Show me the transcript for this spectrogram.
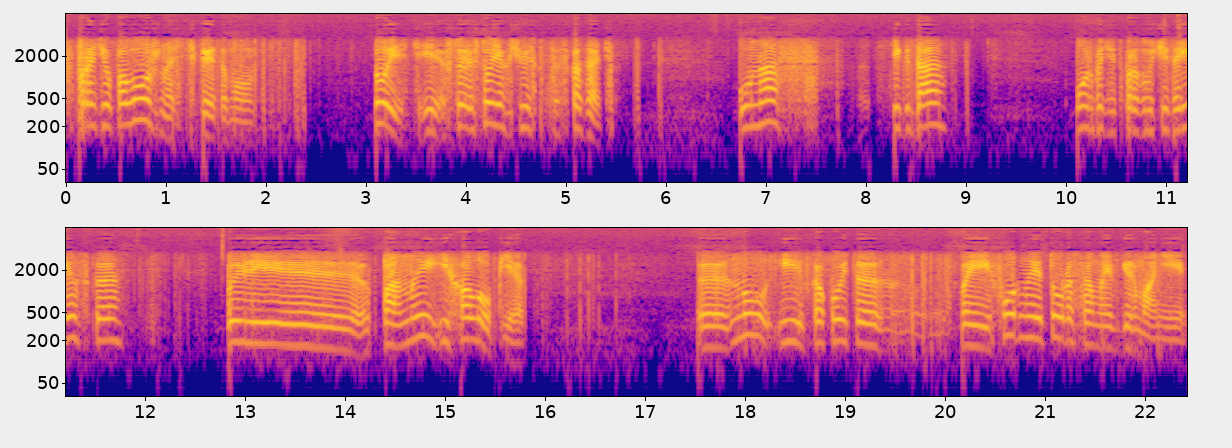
в противоположность к этому, то есть, что, что я хочу сказать, у нас всегда, может быть, это прозвучит резко, были паны и холопья. Э, ну и в какой-то своей форме то же самое в Германии.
